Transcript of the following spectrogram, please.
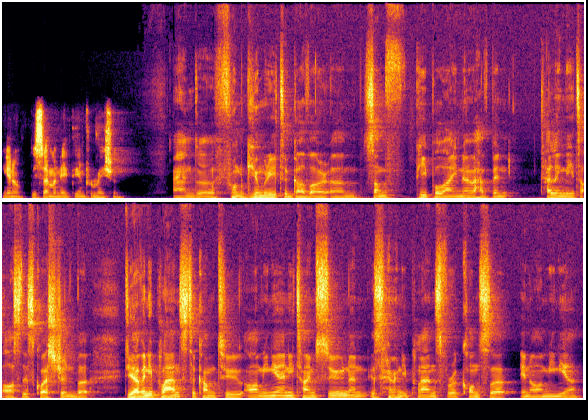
you know, disseminate the information. And uh, from Gyumri to Gavar, um, some people I know have been telling me to ask this question, but do you have any plans to come to Armenia anytime soon? And is there any plans for a concert in Armenia?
